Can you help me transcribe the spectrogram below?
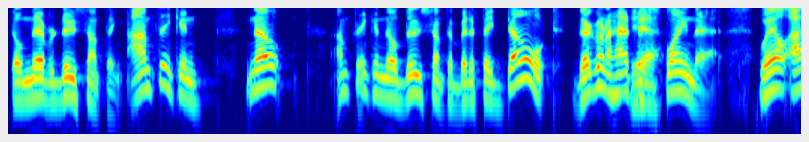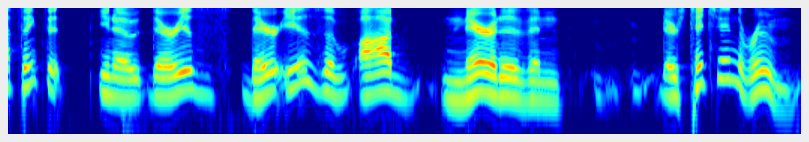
They'll never do something. I'm thinking, no, I'm thinking they'll do something. But if they don't, they're going to have to Yeah. explain that. Well, I think that you know there is there is a odd narrative and there's tension in the room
